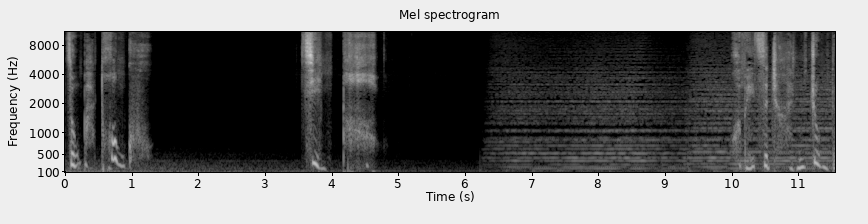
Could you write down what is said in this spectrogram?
总把痛苦浸泡。我每次沉重的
